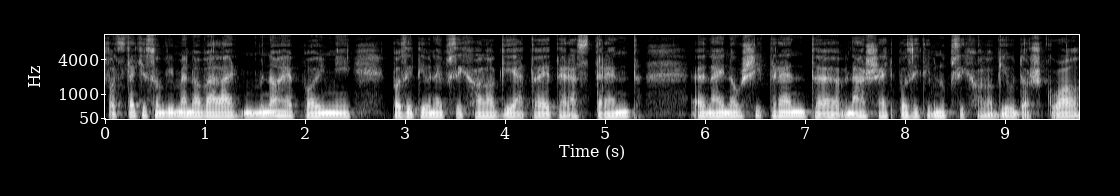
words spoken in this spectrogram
podstate som vymenovala mnohé pojmy pozitívnej psychológie a to je teraz trend, najnovší trend e, vnášať pozitívnu psychológiu do škôl,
